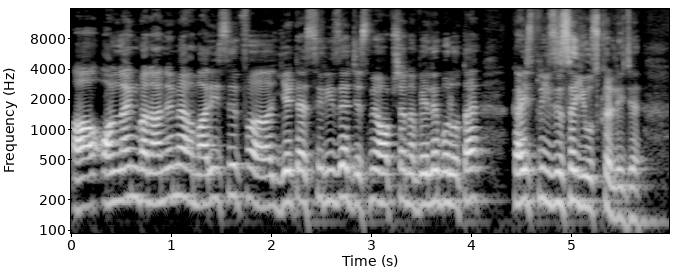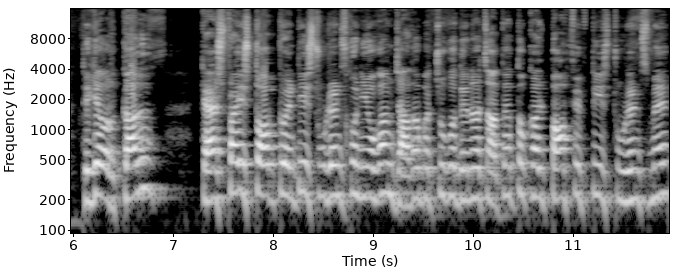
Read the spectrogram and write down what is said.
ऑनलाइन बनाने में। हमारी सिर्फ़ आ, ये टेस्ट सीरीज़ है जिसमें ऑप्शन अवेलेबल होता है। गाइस प्लीज़ इसे यूज़ कर लीजिए। ठीक है और कल cash price top twenty students को नहीं होगा। हम ज़्यादा बच्चों को देना चाहते हैं तो कल टॉप फिफ्टी स्टूडेंट्स में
